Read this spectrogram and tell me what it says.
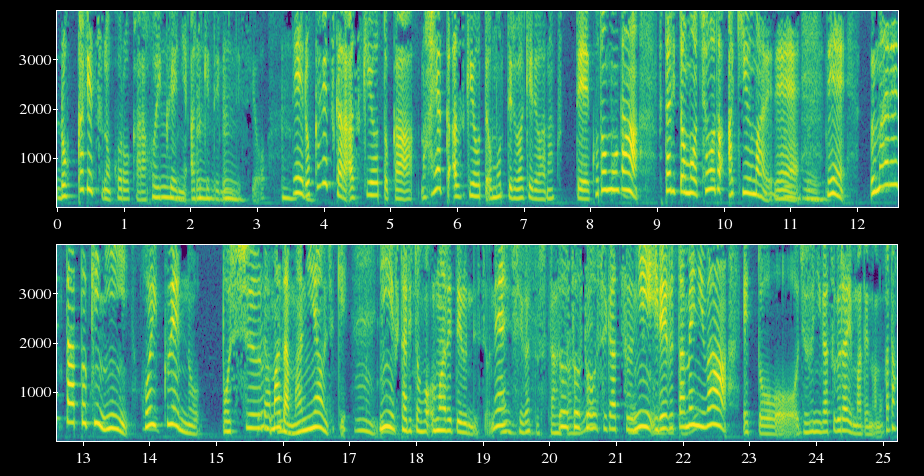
6ヶ月の頃から保育園に預けてるんですよ。で、6ヶ月から預けようとか、まあ、早く預けようって思ってるわけではなくて、子供が2人ともちょうど秋生まれで、で、生まれた時に保育園の募集がまだ間に合う時期に2人とも生まれてるんですよね。4月スタートそうそうそう、4月に入れるためには、えっと、12月ぐらいまでなのかな、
